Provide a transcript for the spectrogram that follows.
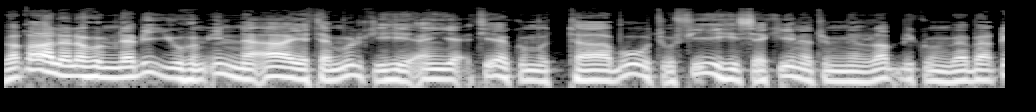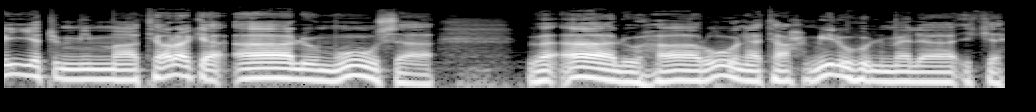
Ve kâle lehum nebiyyuhum inne ayete mulkihi en ye'tiyekumut tabutu fihi sekinetun min rabbikum ve bakiyetun mimma terake alu Musa ve alu Harun tahmiluhul melaike.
